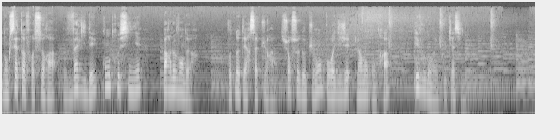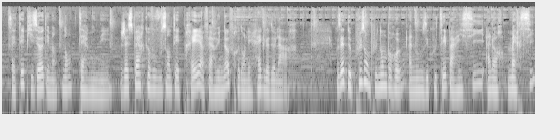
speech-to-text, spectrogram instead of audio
Donc cette offre sera validée, contresignée par le vendeur. Votre notaire s'appuiera sur ce document pour rédiger l'avant-contrat et vous n'aurez plus qu'à signer. Cet épisode est maintenant terminé. J'espère que vous vous sentez prêt à faire une offre dans les règles de l'art. Vous êtes de plus en plus nombreux à nous écouter par ici, alors merci.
